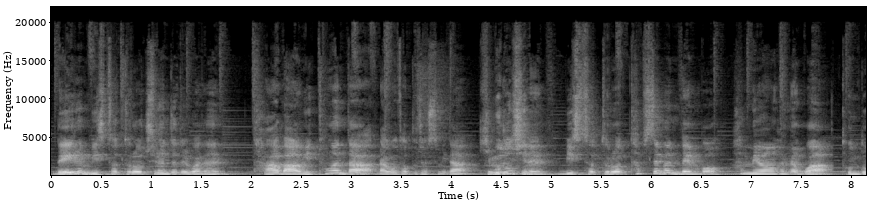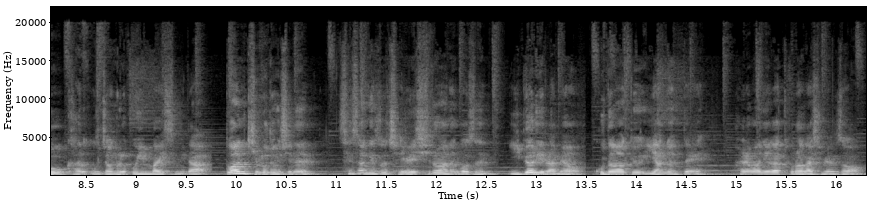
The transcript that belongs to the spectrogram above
내일은 미스터 트롯 출연자들과는 다 마음이 통한다 라고 덧붙였습니다. 김우중 씨는 미스터 트롯 탑7 멤버 한 명한 명과 돈독한 우정을 보인 바 있습니다. 또한 김우중 씨는 세상에서 제일 싫어하는 것은 이별이라며 고등학교 2학년 때 할머니가 돌아가시면서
